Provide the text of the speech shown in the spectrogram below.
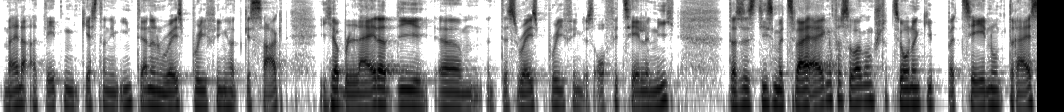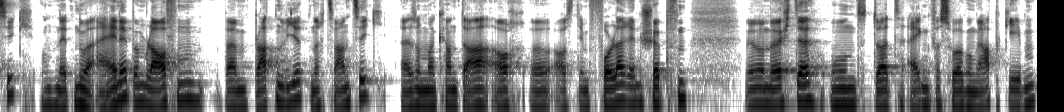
meiner Athleten gestern im internen Race Briefing hat gesagt, ich habe leider die, ähm, das Race Briefing, das offizielle nicht, dass es diesmal zwei Eigenversorgungsstationen gibt bei 10 und 30 und nicht nur eine beim Laufen beim Plattenwirt nach 20. Also man kann da auch äh, aus dem Volleren schöpfen, wenn man möchte, und dort Eigenversorgung abgeben.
